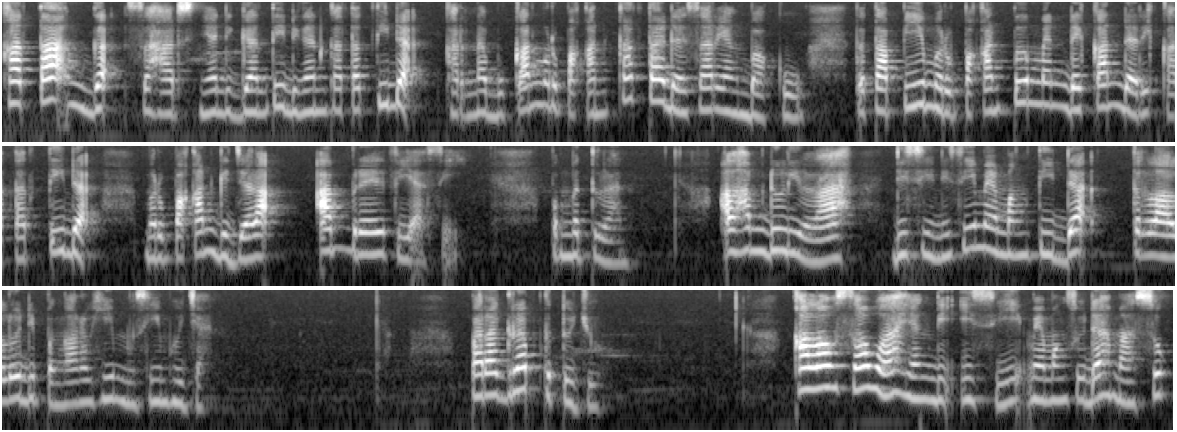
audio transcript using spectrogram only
Kata enggak seharusnya diganti dengan kata tidak karena bukan merupakan kata dasar yang baku, tetapi merupakan pemendekan dari kata tidak, merupakan gejala abreviasi. Pembetulan. Alhamdulillah, di sini sih memang tidak terlalu dipengaruhi musim hujan. Paragraf ketujuh. Kalau sawah yang diisi memang sudah masuk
